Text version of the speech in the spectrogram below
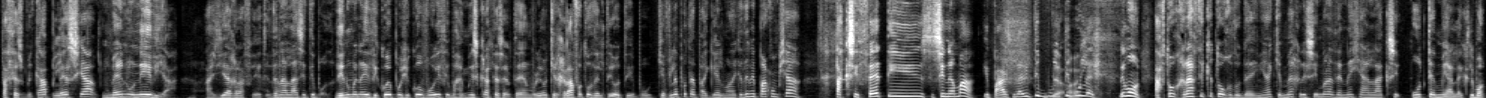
τα θεσμικά πλαίσια μένουν ίδια. Αγία γραφή έτσι. Δεν αλλάζει τίποτα. Δίνουμε ένα ειδικό εποχικό βοήθημα εμείς κάθε Σεπτέμβριο και γράφω το δελτίο τύπου και βλέπω τα επαγγέλματα και δεν υπάρχουν πια. Ταξιθέτη σινεμά. Υπάρχει, δηλαδή τι, μου- τι μου λέτε. Λοιπόν, αυτό γράφτηκε το 89 και μέχρι σήμερα δεν έχει αλλάξει ούτε μία λέξη. Λοιπόν,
